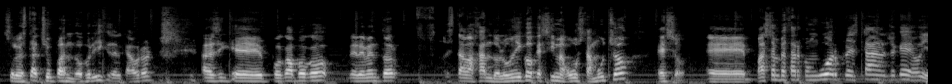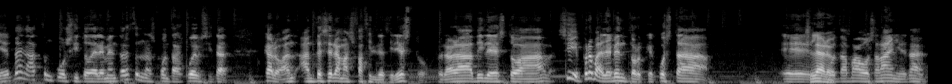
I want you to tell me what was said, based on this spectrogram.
se lo está chupando Briggs, el cabrón. Así que poco a poco Elementor está bajando. Lo único que sí me gusta mucho, eso. eh, vas a empezar con WordPress, tal, no sé qué. Oye, venga, haz un cursito de Elementor, haz unas cuantas webs y tal. Claro, an- antes era más fácil decir esto, pero ahora dile esto a. Sí, prueba Elementor, que cuesta. Eh, Claro. 50 pavos al año y tal.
